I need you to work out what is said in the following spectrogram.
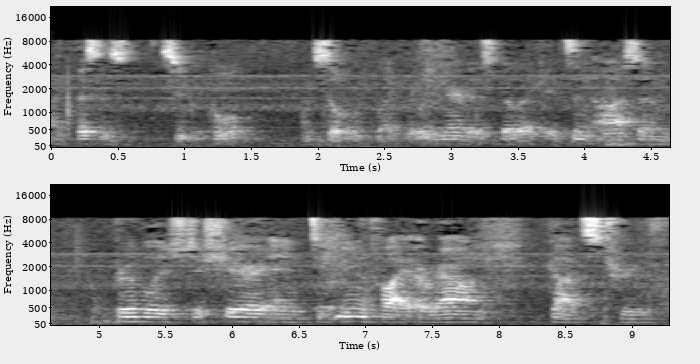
Like this is super cool. I'm still like really nervous, but like it's an awesome privilege to share and to unify around God's truth.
